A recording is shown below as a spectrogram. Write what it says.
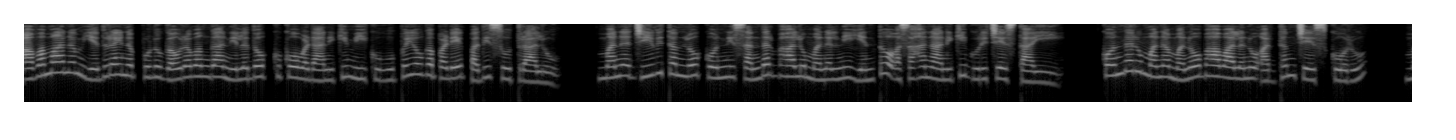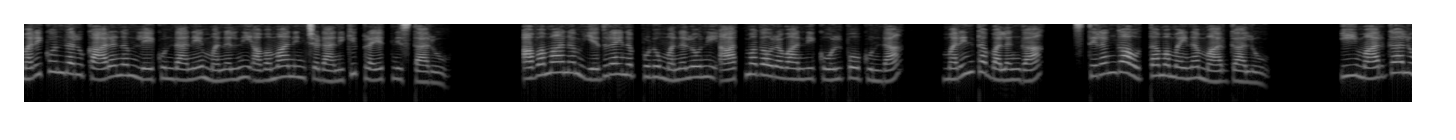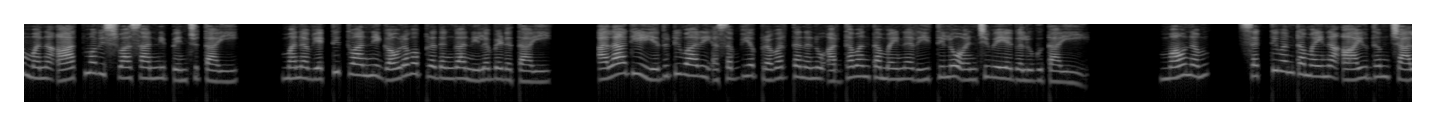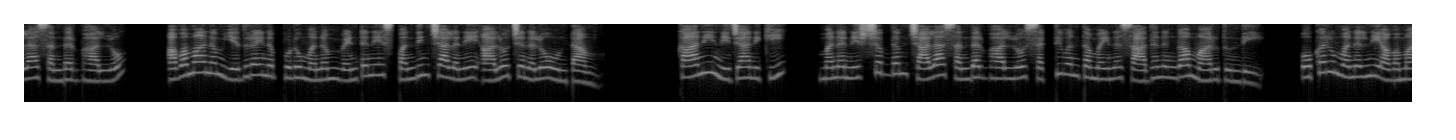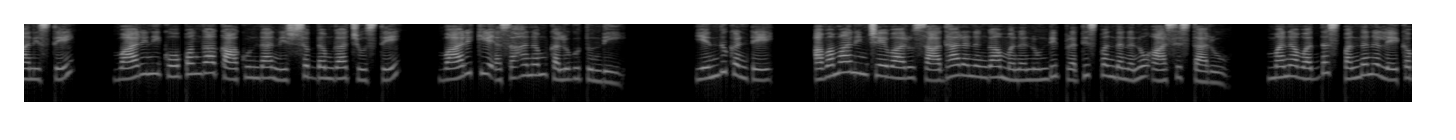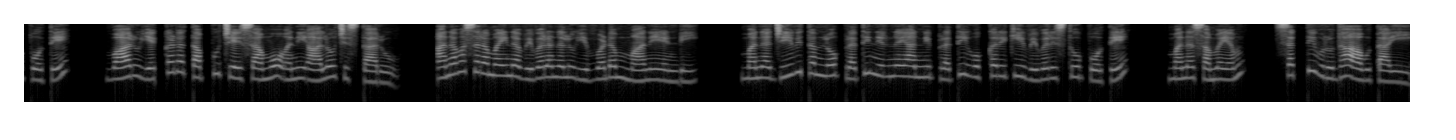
అవమానం ఎదురైనప్పుడు గౌరవంగా నిలదొక్కుకోవడానికి మీకు ఉపయోగపడే పది సూత్రాలు. మన జీవితంలో కొన్ని సందర్భాలు మనల్ని ఎంతో అసహనానికి గురిచేస్తాయి. కొందరు మన మనోభావాలను అర్థం చేసుకోరు మరికొందరు కారణం లేకుండానే మనల్ని అవమానించడానికి ప్రయత్నిస్తారు. అవమానం ఎదురైనప్పుడు మనలోని ఆత్మగౌరవాన్ని కోల్పోకుండా మరింత బలంగా స్థిరంగా ఉత్తమమైన మార్గాలు. ఈ మార్గాలు మన ఆత్మవిశ్వాసాన్ని పెంచుతాయి మన వ్యక్తిత్వాన్ని గౌరవప్రదంగా నిలబెడతాయి. అలాగే ఎదుటివారి అసభ్య ప్రవర్తనను అర్థవంతమైన రీతిలో అంచివేయగలుగుతాయి. మౌనం శక్తివంతమైన ఆయుధం చాలా సందర్భాల్లో అవమానం ఎదురైనప్పుడు మనం వెంటనే స్పందించాలనే ఆలోచనలో ఉంటాం. కానీ నిజానికి మన నిశ్శబ్దం చాలా సందర్భాల్లో శక్తివంతమైన సాధనంగా మారుతుంది. ఒకరు మనల్ని అవమానిస్తే వారిని కోపంగా కాకుండా నిశ్శబ్దంగా చూస్తే వారికి అసహనం కలుగుతుంది. ఎందుకంటే అవమానించేవారు సాధారణంగా మన నుండి ప్రతిస్పందనను ఆశిస్తారు. మన వద్ద స్పందన లేకపోతే వారు ఎక్కడ తప్పు చేశామో అని ఆలోచిస్తారు. అనవసరమైన వివరణలు ఇవ్వడం మానేయండి. మన జీవితంలో ప్రతి నిర్ణయాన్ని ప్రతి ఒక్కరికీ వివరిస్తూ పోతే మన సమయం శక్తి వృధా అవుతాయి.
